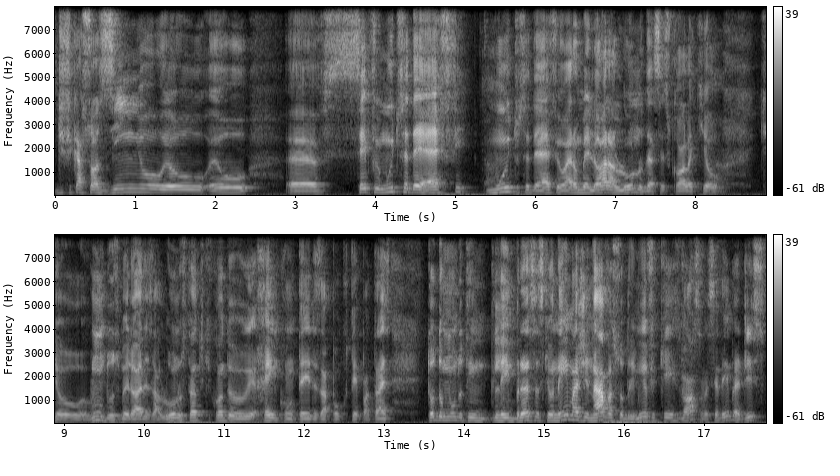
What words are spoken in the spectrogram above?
de ficar sozinho, eu, eu é, sempre fui muito CDF, muito CDF. Eu era o melhor aluno dessa escola que eu, que eu. Um dos melhores alunos, tanto que quando eu reencontrei eles há pouco tempo atrás, Todo mundo tem lembranças que eu nem imaginava sobre mim. Eu fiquei, nossa, você lembra disso?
